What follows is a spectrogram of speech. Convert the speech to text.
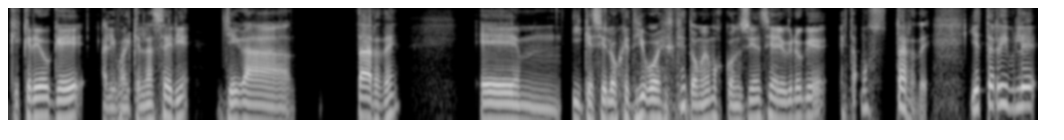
que creo que, al igual que en la serie, llega tarde em, y que si el objetivo es que tomemos conciencia, yo creo que estamos tarde. Y es terrible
